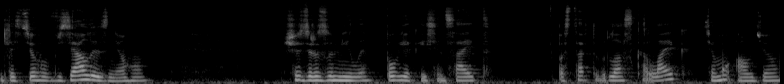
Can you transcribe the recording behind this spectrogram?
для цього взяли з нього, щось зрозуміли, був якийсь інсайт. Поставте, будь ласка, лайк цьому аудіо.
